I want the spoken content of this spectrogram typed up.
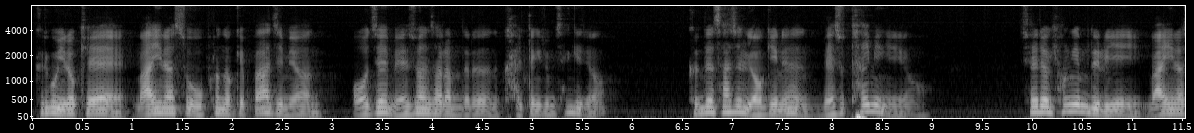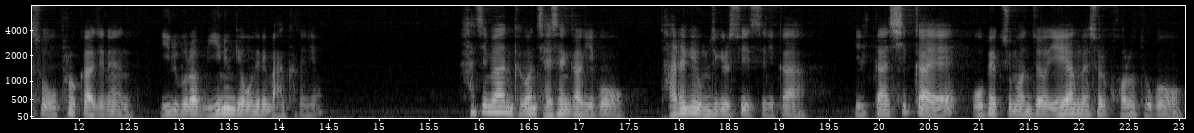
그리고 이렇게 마이너스 5% 넘게 빠지면 어제 매수한 사람들은 갈등이 좀 생기죠. 그런데 사실 여기는 매수 타이밍이에요. 세력 형님들이 마이너스 5%까지는 일부러 미는 경우들이 많거든요. 하지만 그건 제 생각이고 다르게 움직일 수 있으니까 일단 시가에 500주 먼저 예약 매수를 걸어두고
